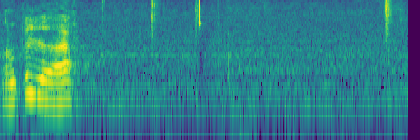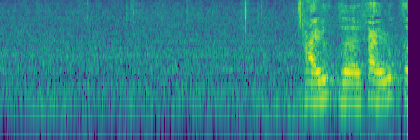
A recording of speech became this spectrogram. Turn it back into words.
ของที่เหลือขายลูกเคยขายลูกเค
